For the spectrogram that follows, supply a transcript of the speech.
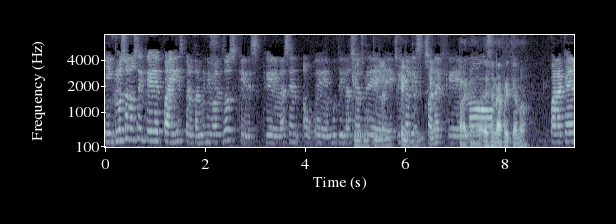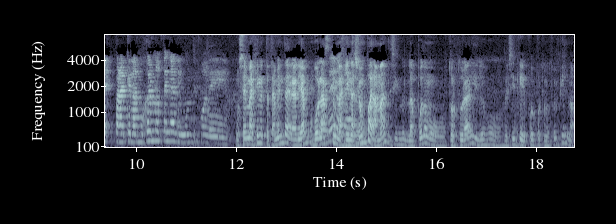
Incluso no sé en qué país, pero también igual esos que les que le hacen oh, eh, mutilación de clítoris sí. para que Para que no, no. Es en África, ¿no? para que para que la mujer no tenga ningún tipo de O sea, imagínate, también te haría volar tu placer, o sea. imaginación para mal, diciendo, la puedo torturar y luego decir que fue porque me fue infiel, no.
